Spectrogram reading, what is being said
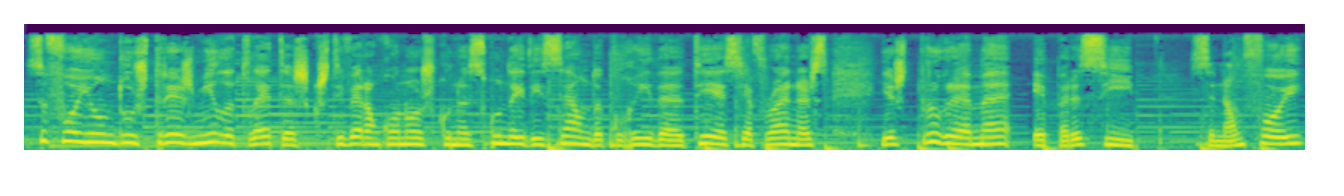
Se foi um dos 3 mil atletas que estiveram connosco na segunda edição da corrida TSF Runners, este programa é para si. Se não foi,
